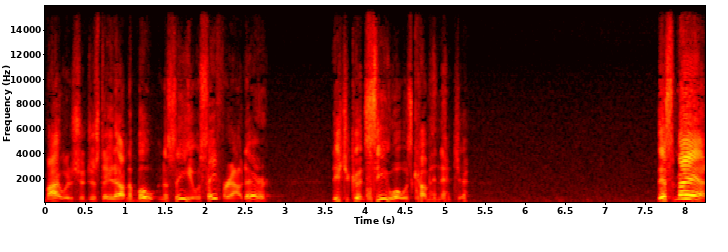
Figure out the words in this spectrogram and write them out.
Might would should just stayed out in the boat in the sea. It was safer out there. At least you couldn't see what was coming at you. This man,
